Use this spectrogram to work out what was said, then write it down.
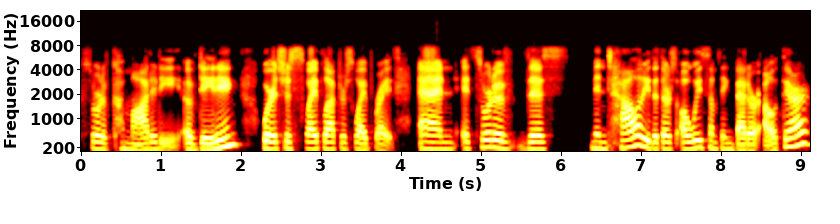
sort of commodity of dating where it's just swipe left or swipe right and it's sort of this mentality that there's always something better out there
